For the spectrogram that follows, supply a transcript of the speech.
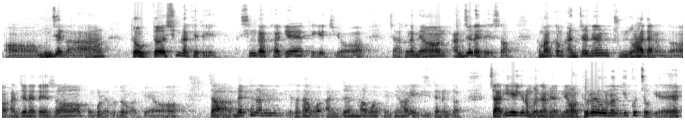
어, 문제가 더욱더 심각하게, 되겠, 심각하게 되겠지요. 자 그러면 안전에 대해서 그만큼 안전은 중요하다는 거 안전에 대해서 공부를 해보도록 할게요. 자, 매트는 깨끗하고 안전하고 평평하게 유지되는 것. 자, 이 얘기는 뭐냐면요. 들어오는 입구 쪽에,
